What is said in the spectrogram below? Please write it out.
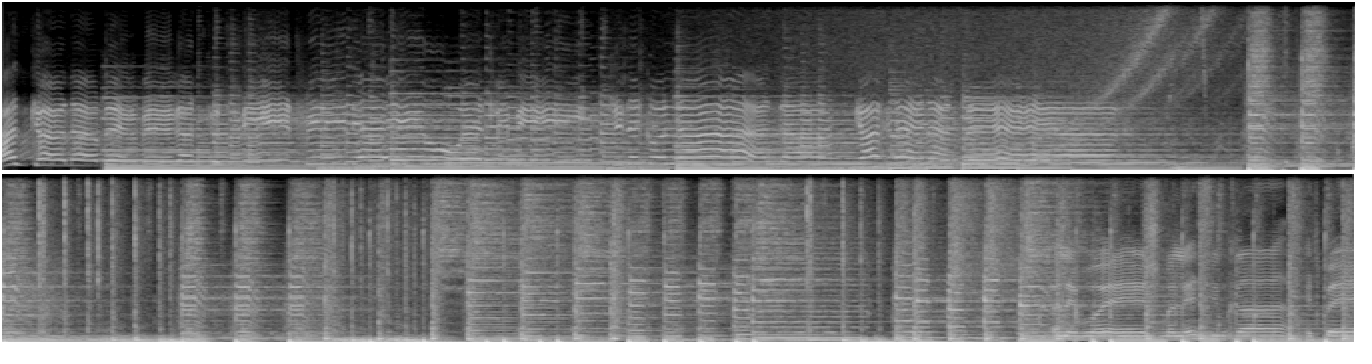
עד כאן המרמרת כתבי תפילין יאירו את ליבי כי זה כל האדם כך לנצח. הלב רועש מלא שמחה את פעמה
